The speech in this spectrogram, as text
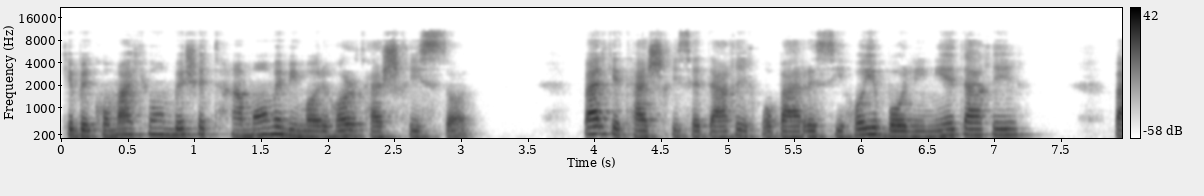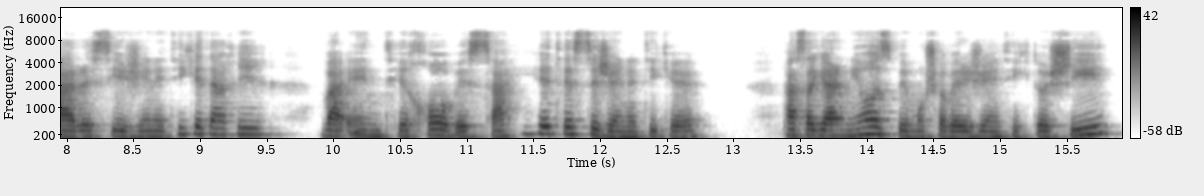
که به کمک اون بشه تمام بیماری ها رو تشخیص داد بلکه تشخیص دقیق با بررسی های بالینی دقیق بررسی ژنتیک دقیق و انتخاب صحیح تست ژنتیکه. پس اگر نیاز به مشاور ژنتیک داشتید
